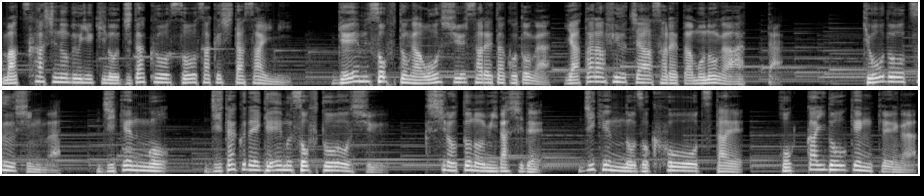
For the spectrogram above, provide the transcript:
松橋信之の自宅を捜索した際にゲームソフトが押収されたことがやたらフューチャーされたものがあった。共同通信は事件後自宅でゲームソフト押収釧路との見出しで事件の続報を伝え北海道県警が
